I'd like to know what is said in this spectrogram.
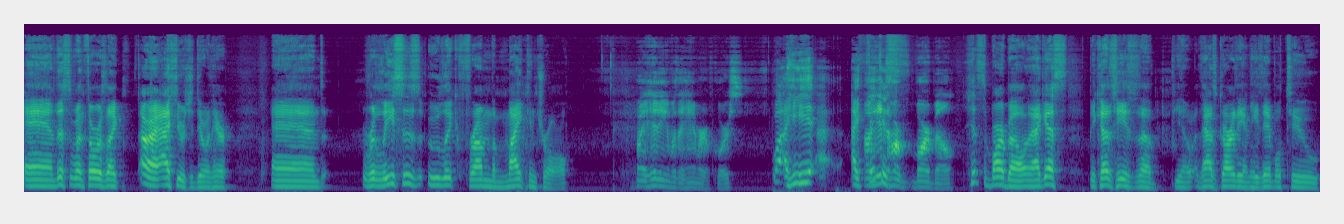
And this is when Thor's like, "All right, I see what you're doing here," and releases Ulik from the mind control. By hitting him with a hammer, of course. Well, he, I, I think Oh, he hit the barbell. hits the barbell, and I guess because he's the you know an Asgardian, he's able to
